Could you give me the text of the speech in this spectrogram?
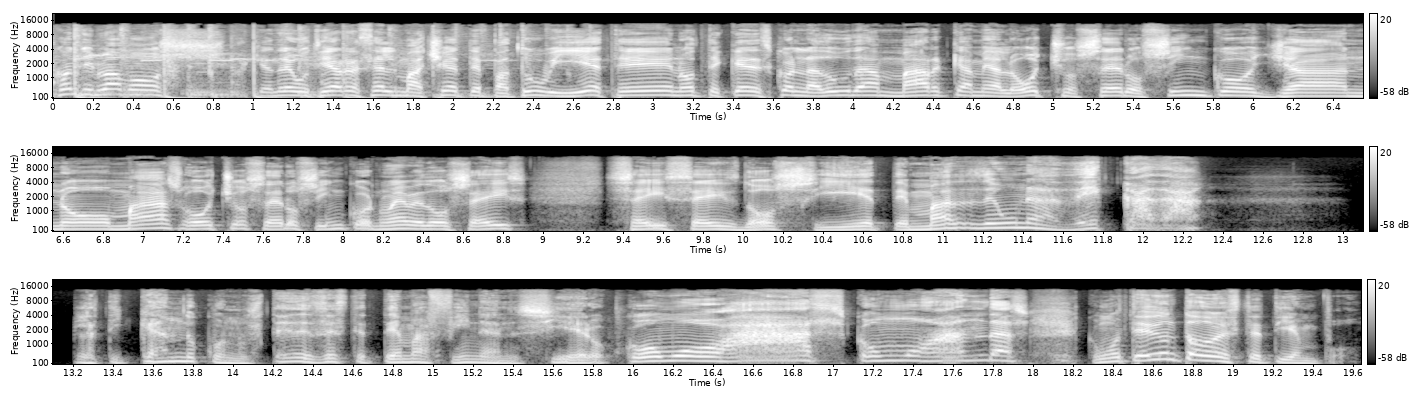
Continuamos. Aquí André Gutiérrez, el machete para tu billete. No te quedes con la duda. Márcame al 805, ya no más. 805-926-6627. Más de una década platicando con ustedes de este tema financiero. ¿Cómo vas? ¿Cómo andas? ¿Cómo te ha ido en todo este tiempo?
